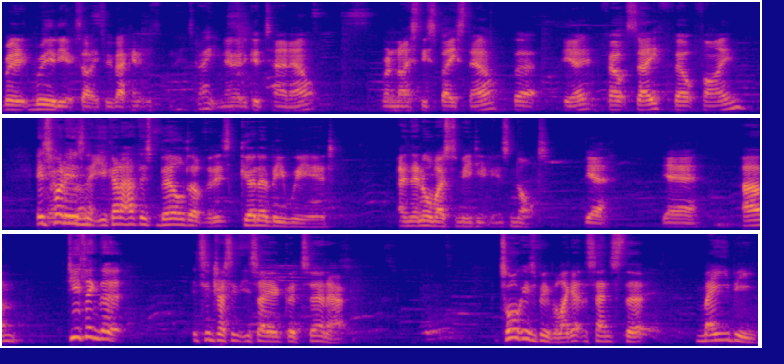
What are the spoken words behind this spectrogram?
really really exciting to be back and it was it was great you know we had a good turnout run nicely spaced out but yeah felt safe felt fine. It's funny, isn't it? You kind of have this build up that it's gonna be weird, and then almost immediately it's not. yeah yeah Um, do you think that it's interesting that you say a good turnout? Talking to people, I get the sense that maybe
